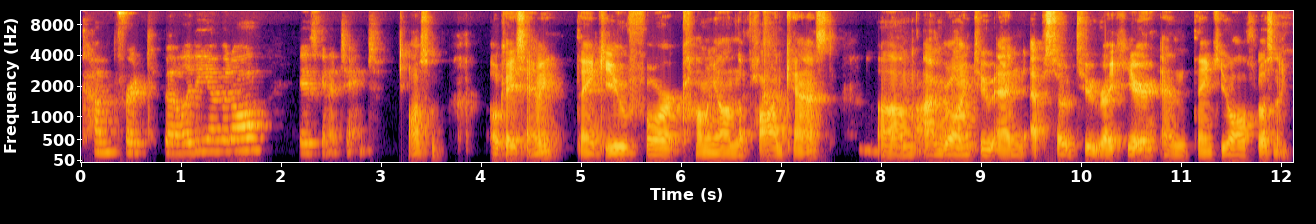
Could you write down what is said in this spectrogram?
comfortability of it all is going to change. Awesome. Okay, Sammy, thank you for coming on the podcast. Um, I'm going to end episode two right here, and thank you all for listening.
